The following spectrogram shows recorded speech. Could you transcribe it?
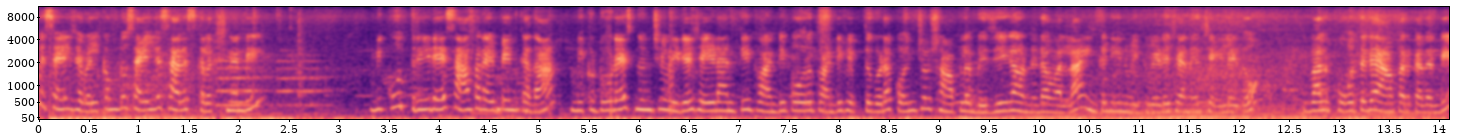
మీ Shailaja. Welcome to Shailaja saris collection అండి. మీకు త్రీ డేస్ ఆఫర్ అయిపోయింది కదా? మీకు టూ డేస్ నుంచి వీడియో చేయడానికి ట్వంటీ ఫోర్ ట్వంటీ ఫిఫ్త్ కూడా కొంచెం షాప్లో బిజీగా ఉండడం వల్ల ఇంకా నేను మీకు వీడియోస్ అనేది చేయలేదు. ఇవాళ ఫోర్త్ డే ఆఫర్ కదండి.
